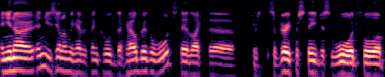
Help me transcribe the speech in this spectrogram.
And you know, in New Zealand, we have a thing called the Halberg Awards. They're like the it's a very prestigious award for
